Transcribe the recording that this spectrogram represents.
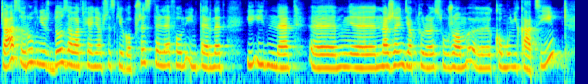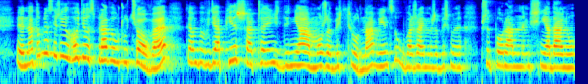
czas, również do załatwiania wszystkiego przez telefon, internet i inne e, e, narzędzia, które służą e, komunikacji. E, Natomiast jeżeli chodzi o sprawy uczuciowe, to ja bym powiedziała, pierwsza część dnia może być trudna, więc uważajmy, żebyśmy przy porannym śniadaniu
